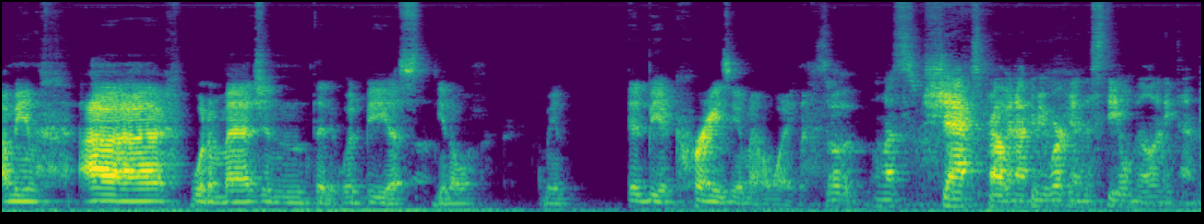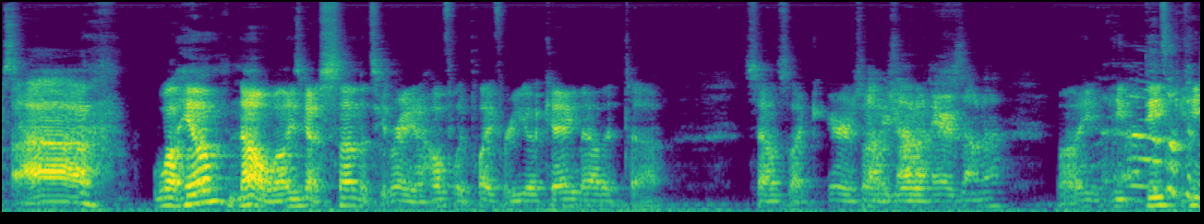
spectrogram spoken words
i mean i would imagine that it would be a you know i mean it'd be a crazy amount of weight So unless Shaq's probably not gonna be working in the steel mill anytime soon. uh well him no well he's got a son that's getting ready to hopefully play for uk now that uh sounds like Arizona. oh, he's out on Arizona. Well, he, he, Uh, let's, let the, he,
